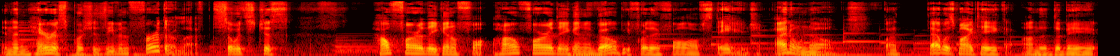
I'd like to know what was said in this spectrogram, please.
and then Harris pushes even further left. So it's just how far are they going to fall how far are they going to go before they fall off stage? I don't know. But that was my take on the debate.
